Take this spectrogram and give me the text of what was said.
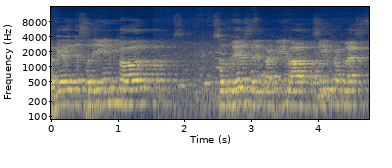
ਅੱਗੇ ਆਈ ਜਸਲੀਨ ਕੌਰ ਸੁਖਦੇਵ ਸਿੰਘ ਕਟਵੀਵਾਲ ਤਹਿਸੀਲ ਕੰਪਲੈਕਸ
